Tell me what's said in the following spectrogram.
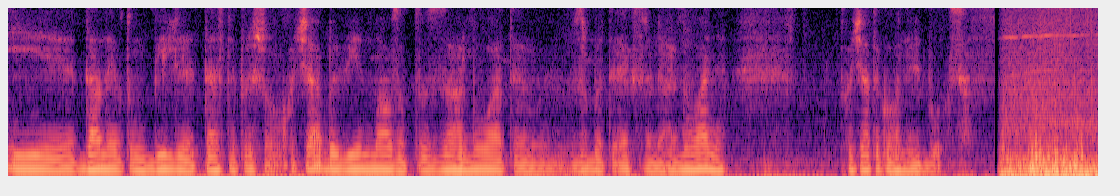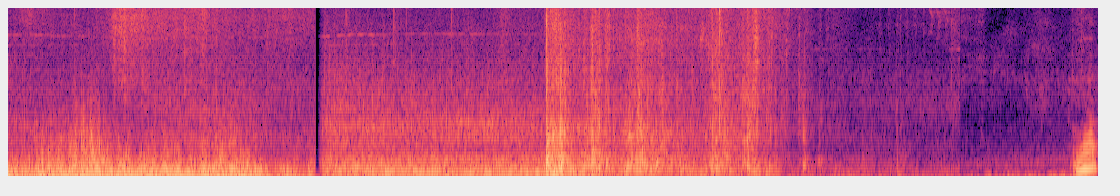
І даний автомобіль тест не пройшов. Хоча б він мав загальмувати, зробити екстрене гальмування. Хоча такого не відбулося. Ну,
